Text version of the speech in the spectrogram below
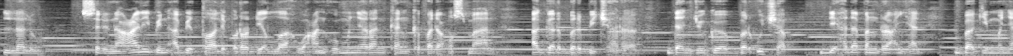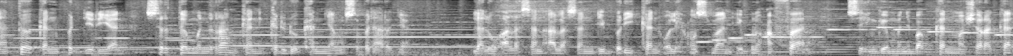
Lalu Sayyidina Ali bin Abi Talib radhiyallahu anhu menyarankan kepada Uthman agar berbicara dan juga berucap di hadapan rakyat bagi menyatakan pendirian serta menerangkan kedudukan yang sebenarnya. Lalu alasan-alasan diberikan oleh Utsman ibnu Affan sehingga menyebabkan masyarakat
